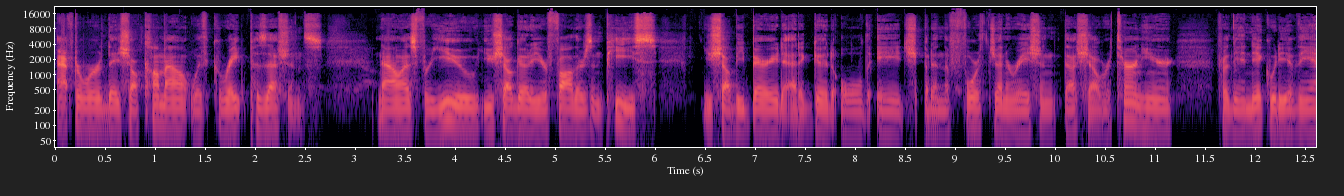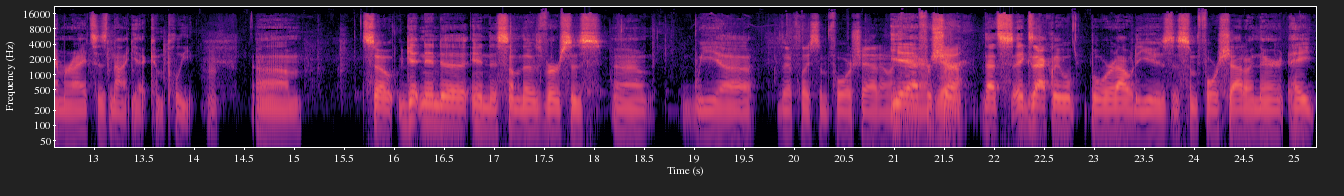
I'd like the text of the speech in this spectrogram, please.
afterward, they shall come out with great possessions. Now, as for you, you shall go to your fathers in peace. You shall be buried at a good old age. But in the fourth generation, thou shalt return here, for the iniquity of the Amorites is not yet complete. Um, so, getting into into some of those verses, uh, we uh, Definitely some foreshadowing. yeah, there. for sure. Yeah. That's exactly what the word I would have used is some foreshadowing there. Hey,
